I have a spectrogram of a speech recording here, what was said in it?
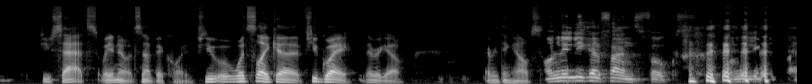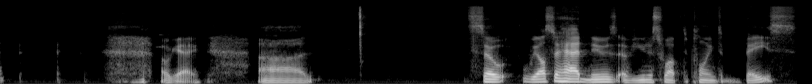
a few Sats. Wait, no, it's not Bitcoin. A few. What's like a few Gwei? There we go. Everything helps. Only legal funds, folks. Only legal funds. Okay. Uh, so we also had news of Uniswap deploying to Base.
